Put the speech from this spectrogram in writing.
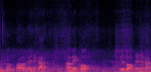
คนชมต่อด้วยนะครับ ถ้าไม่ครบช่วยบอกด้วยนะครับ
